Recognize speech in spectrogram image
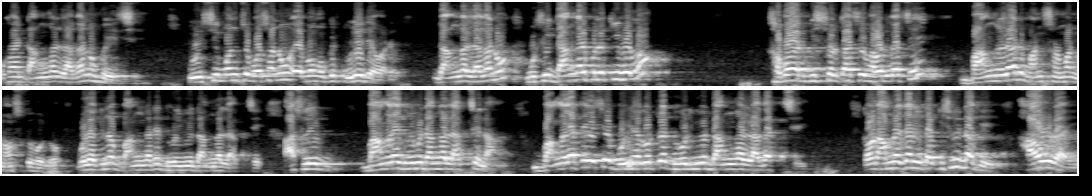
ওখানে ডাঙ্গাল লাগানো হয়েছে। তুলসী মঞ্চ বসানো এবং ওকে তুলে দেওয়ার। ডাঙ্গাল লাগানো এবং সেই ডাঙ্গার ফলে কি হলো? সবার বিশ্বর কাছে, ভারতের কাছে, বাংলার মান সম্মান নষ্ট হলো। বলে কিনা বাংলাতে ধর্মীয় দাঙ্গা লাগছে। আসলে বাংলায় ধর্মীয় দাঙ্গা লাগছে না। বাংলাতে এসে বহিরাগতরা ধর্মীয় দাঙ্গা লাগাচ্ছে। কারণ আমরা জানি তার কিছুদিন আগে হাওড়ায়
